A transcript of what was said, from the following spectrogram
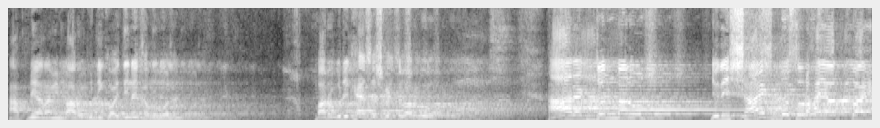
আপনি আর আমি বারো কোটি কয়দিনে খাব বলেন? বারো কোটি খায় শেষ করতে পারব? আর একজন মানুষ যদি ষাট বছর হায়াত পায়,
